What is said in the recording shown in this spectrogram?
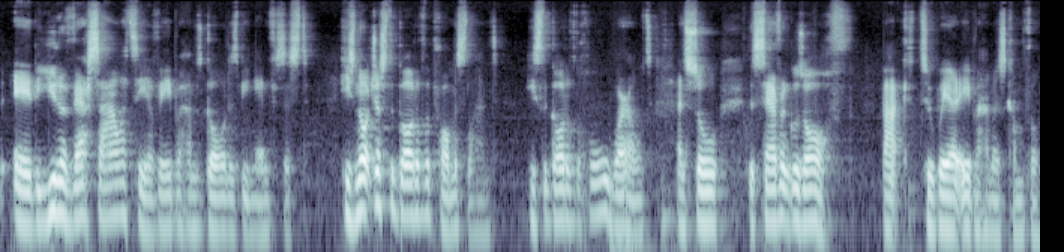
uh, the universality of Abraham's God is being emphasized. He's not just the God of the promised land, He's the God of the whole world. And so the servant goes off back to where Abraham has come from.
